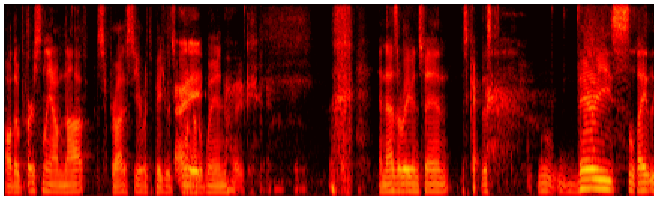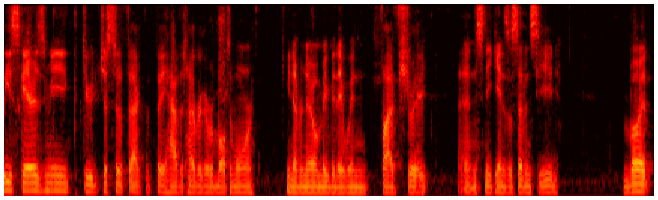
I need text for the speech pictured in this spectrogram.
although personally, I'm not surprised here with the Patriots going out to win. Okay. And as a Ravens fan, this this very slightly scares me due just to the fact that they have the tiebreaker over Baltimore. You never know; maybe they win five straight and sneak in as a seven seed. But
